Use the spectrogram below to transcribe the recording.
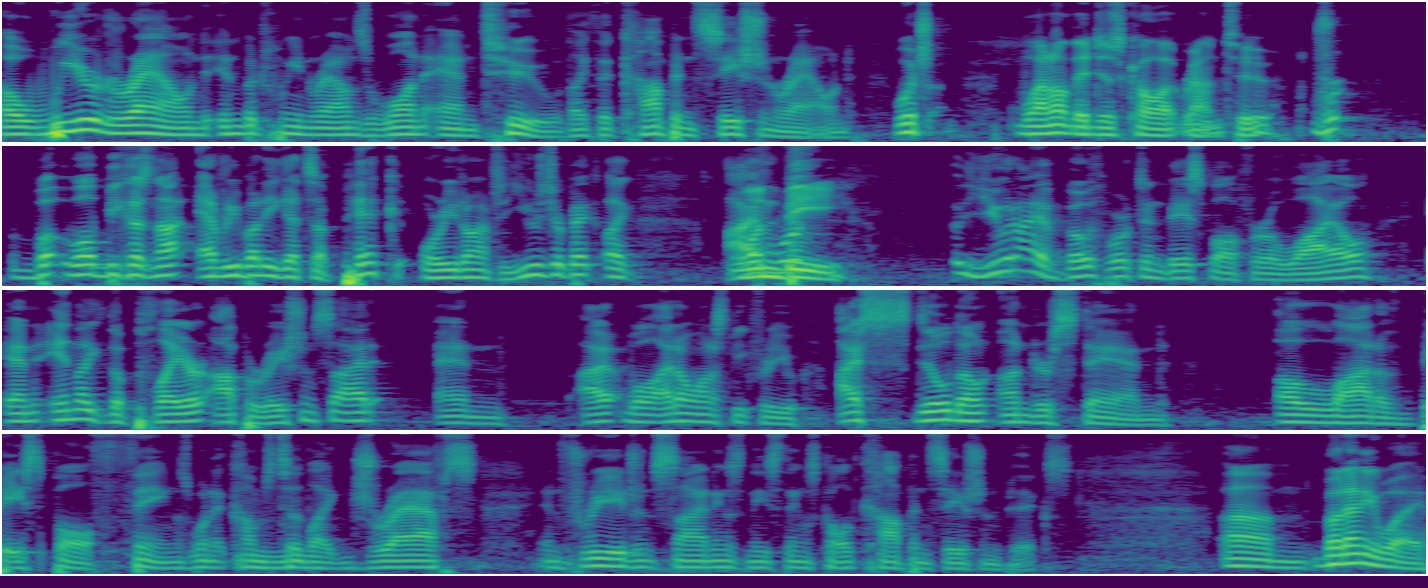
a weird round in between rounds one and two, like the compensation round, which, Why don't they just call it round two? but well, because not everybody gets a pick, or you don't have to use your pick. Like I've One worked- B. you and I have both worked in baseball for a while, and in like the player operation side, and I well, I don't want to speak for you. I still don't understand a lot of baseball things when it comes to like drafts and free agent signings and these things called compensation picks. Um, but anyway,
